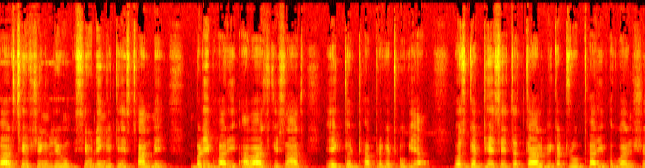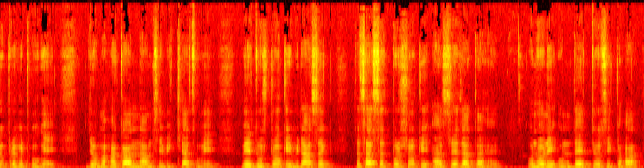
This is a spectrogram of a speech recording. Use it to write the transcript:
पार्थिव सिंह शिवलिंग के स्थान में बड़ी भारी आवाज़ के साथ एक गड्ढा प्रकट हो गया। उस गड्ढे से तत्काल विकट रूपधारी भगवान शिव प्रकट हो गए, जो महाकाल नाम से विख्यात हुए। वे दुष्टों के विनाशक तथा सत्पुरुषों के आश्रय आश्रयदाता हैं। उन्होंने उन दैत्यों से कहा,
